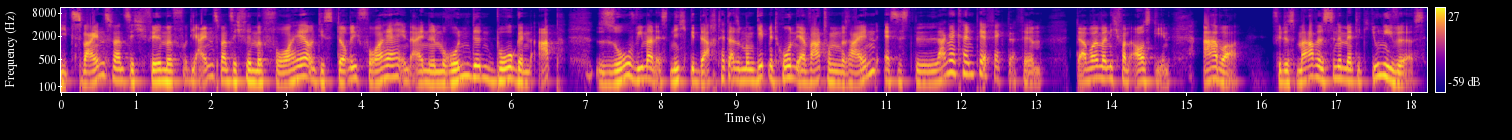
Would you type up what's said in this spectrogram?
die 22 Filme, die 21 Filme vorher und die Story vorher in einem runden Bogen ab, so wie man es nicht gedacht hätte. Also man geht mit hohen Erwartungen rein. Es ist lange kein perfekter Film. Da wollen wir nicht von ausgehen. Aber für das Marvel Cinematic Universe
